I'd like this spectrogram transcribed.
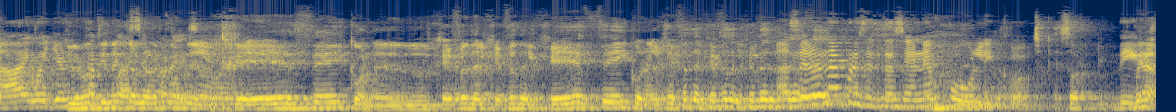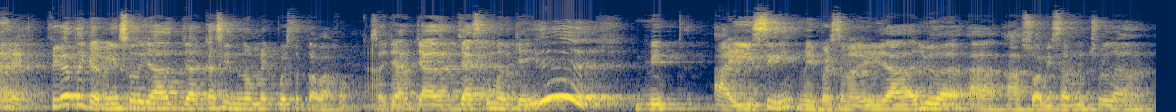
Ay, güey, yo Que uno nunca tiene que pasé hablar por con eso, el güey. jefe y con el jefe del jefe del jefe y con el jefe del jefe del jefe del Hacer jefe. una presentación en público. Chica, es horrible. Dígase. Mira, fíjate que a mí eso ya, ya casi no me cuesta trabajo. O sea, ya, ya, ya es como el que. "Ugh". Mi- ahí sí, mi personalidad ayuda a, a suavizar mucho la.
